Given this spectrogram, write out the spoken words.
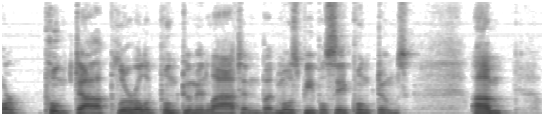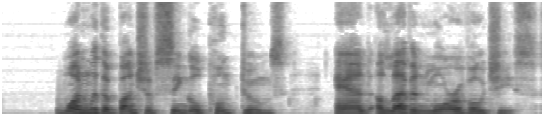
or puncta, plural of punctum in Latin, but most people say punctums. Um, one with a bunch of single punctums and 11 mora vocis,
